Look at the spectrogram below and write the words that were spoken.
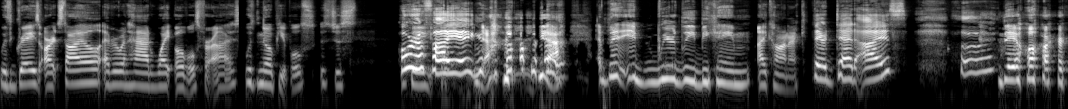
with gray's art style everyone had white ovals for eyes with no pupils it's just horrifying. yeah, yeah, but it weirdly became iconic. They're dead eyes. they are.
